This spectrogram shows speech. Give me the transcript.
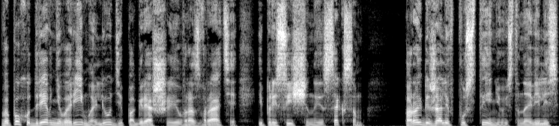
В эпоху Древнего Рима люди, погрязшие в разврате и присыщенные сексом, порой бежали в пустыню и становились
